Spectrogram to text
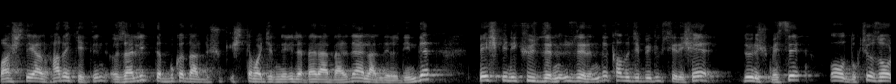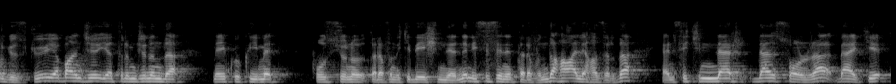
başlayan hareketin özellikle bu kadar düşük işlem hacimleriyle beraber değerlendirildiğinde 5200'lerin üzerinde kalıcı bir yükselişe dönüşmesi oldukça zor gözüküyor. Yabancı yatırımcının da menkul kıymet pozisyonu tarafındaki değişimlerinden hisse senedi tarafında hali hazırda yani seçimlerden sonra belki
